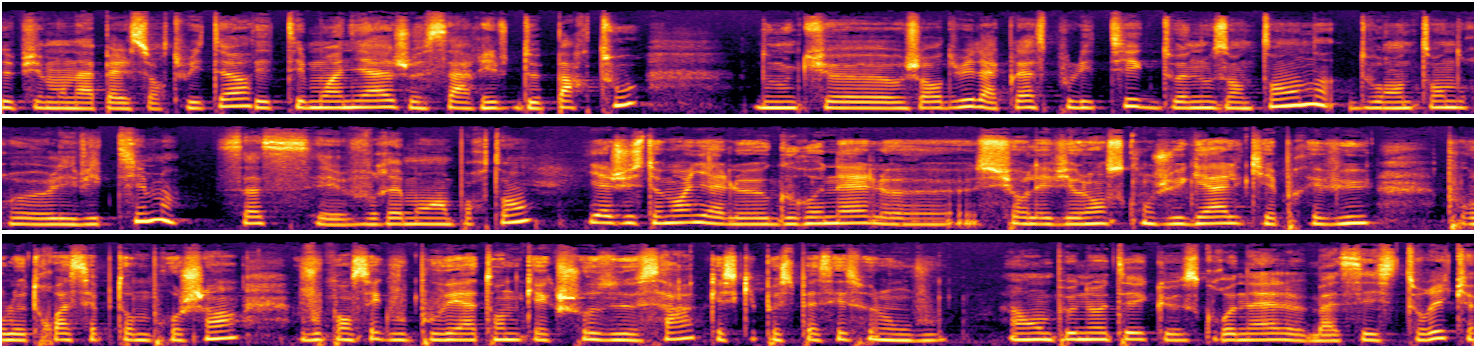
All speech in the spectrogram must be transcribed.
Depuis mon appel sur Twitter. Les témoignages, ça arrive de partout. Donc euh, aujourd'hui, la classe politique doit nous entendre, doit entendre euh, les victimes. Ça, c'est vraiment important. Il y a justement, il y a le Grenelle euh, sur les violences conjugales qui est prévu pour le 3 septembre prochain. Vous pensez que vous pouvez attendre quelque chose de ça? Qu'est-ce qui peut se passer selon vous? On peut noter que ce Grenelle, bah, c'est historique.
